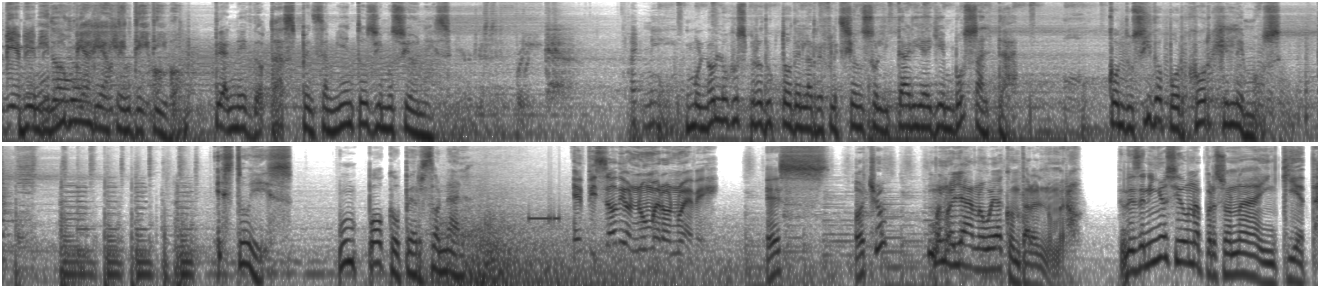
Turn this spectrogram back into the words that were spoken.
Bienvenido, a un viaje, auditivo. De anécdotas, pensamientos y emociones. Monólogos producto de la reflexión solitaria y en voz alta. Conducido por Jorge Lemos. Esto es un poco personal. Episodio número 9. ¿Es 8? Bueno, ya no voy a contar el número. Desde niño he sido una persona inquieta.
